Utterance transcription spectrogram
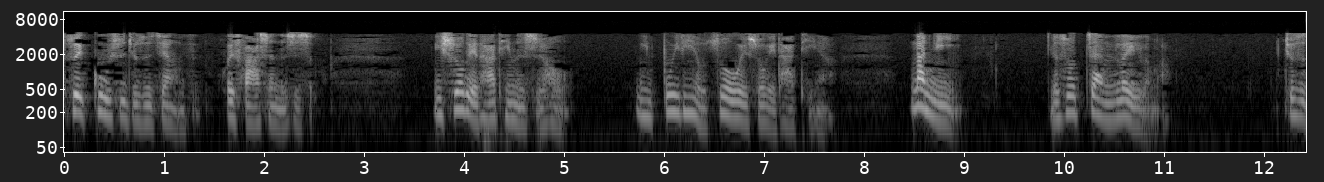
所以故事就是这样子，会发生的是什么？你说给他听的时候，你不一定有座位说给他听啊。那你有时候站累了嘛，就是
